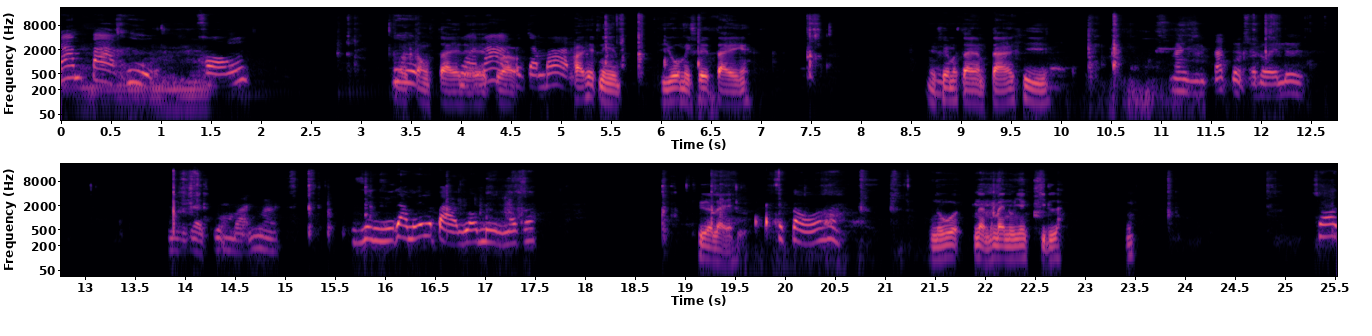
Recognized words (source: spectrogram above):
น้ำปลาคือของ คืมันอต้องใส่เลหัวยหน้าตัวประจำบ้านพระเทศนี่พี่โยไม่เคยใส่ไงไม่เคยมาใส่น้ำตาลสักทีมันตัดบดอร่อยเลยมันใส่ความหวานมาสิ่งนี้ทำให้ปากเราเหม็นนะคะคืออะไรสตอค่ะหนูนั่นทำไมหนูยังกินล่ะ ชอบ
